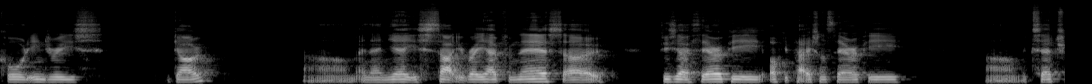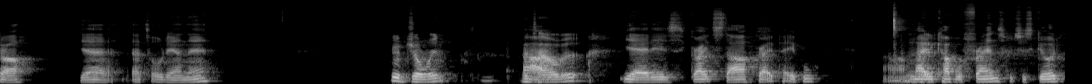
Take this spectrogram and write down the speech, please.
cord injuries go. Um, and then yeah, you start your rehab from there. So physiotherapy, occupational therapy, um, etc. Yeah, that's all down there. Good joint, the Um, Talbot. Yeah, it is great staff, great people. Um, Made a couple of friends, which is good.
